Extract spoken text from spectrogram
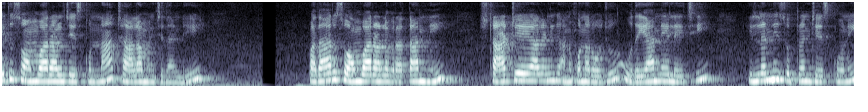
ఐదు సోమవారాలు చేసుకున్నా చాలా మంచిదండి. పదహారు సోమవారాల వ్రతాన్ని స్టార్ట్ చేయాలని అనుకున్న రోజు ఉదయాన్నే లేచి ఇళ్ళన్నీ శుభ్రం చేసుకొని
